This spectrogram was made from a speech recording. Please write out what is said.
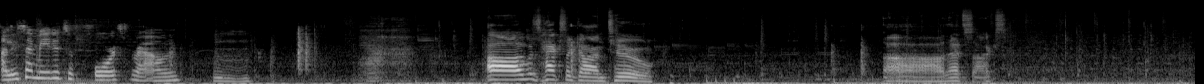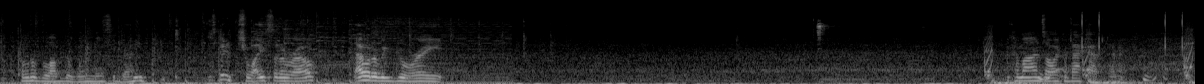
At least I made it to fourth round. Oh, it was hexagon too. Ah, that sucks. I would have loved to win this again. Twice in a row. That would have been great. Come on, so I can back out, damn it.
